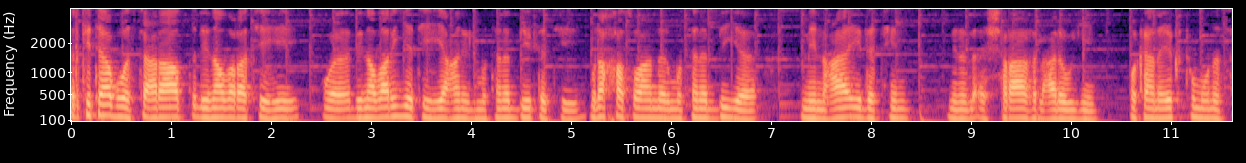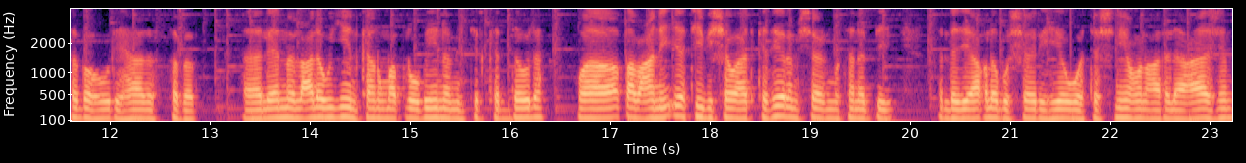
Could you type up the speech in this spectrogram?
الكتاب هو استعراض لنظرته ولنظريته عن المتنبي التي ملخصها أن المتنبي من عائلة من الأشراف العلويين وكان يكتم نسبه لهذا السبب آه، لأن العلويين كانوا مطلوبين من تلك الدولة وطبعا يأتي بشواهد كثيرة من شعر المتنبي الذي أغلب شعره هو تشنيع على الأعاجم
